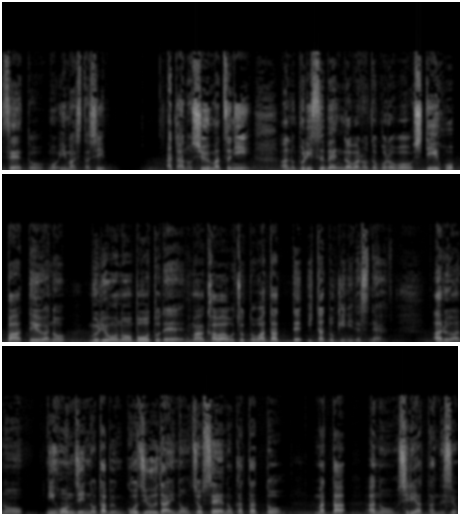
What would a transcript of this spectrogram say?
生徒もいましたし、あとあの週末に、あのブリスベン川のところをシティホッパーっていうあの無料のボートで、まあ川をちょっと渡っていた時にですね、あるあの日本人の多分50代の女性の方とまたあの知り合ったんですよ。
